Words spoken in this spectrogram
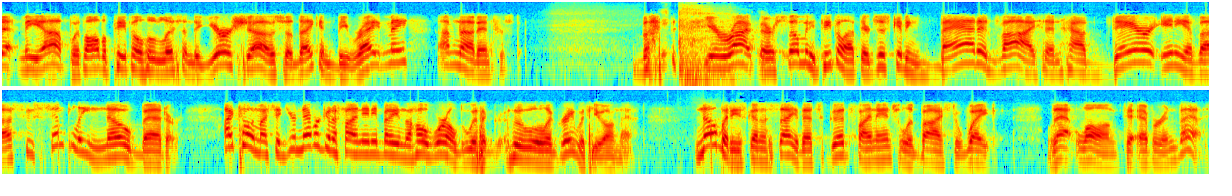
set me up with all the people who listen to your show so they can berate me? I'm not interested." But you're right. There are so many people out there just giving bad advice, and how dare any of us who simply know better? I told him, I said, "You're never going to find anybody in the whole world with a, who will agree with you on that." Nobody's going to say that's good financial advice to wait that long to ever invest.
